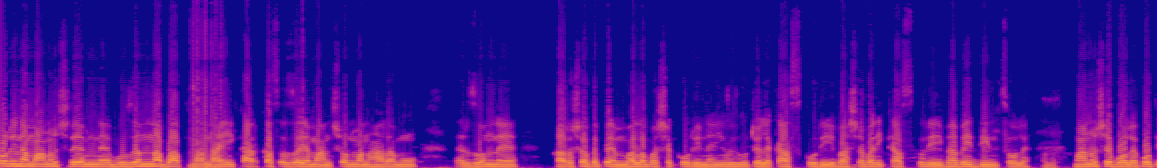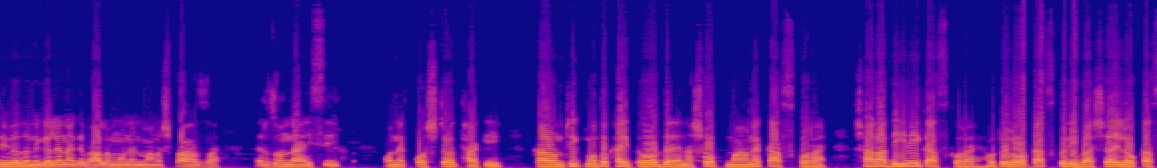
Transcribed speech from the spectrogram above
করি না মানুষ রে এমনি বুঝেন না বাপ মা নাই কার কাছে যাই মান সম্মান হারামু? এর জন্য কারোর সাথে প্রেম ভালোবাসা করি নাই ওই হোটেলে কাজ করি বাসা বাড়ি কাজ করি এইভাবেই দিন চলে। আচ্ছা। মানুষে বলে প্রতিবেদনে গেলে নাকি ভালো মনের মানুষ পাওয়া যায়। এর জন্য আইসি অনেক কষ্ট থাকি। কারণ ঠিক মতো খাইতেও দেয় না সব মা অনেক কাজ করায় সারাদিনই কাজ করায় হোটেলেও কাজ করি বাসায় এলেও কাজ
